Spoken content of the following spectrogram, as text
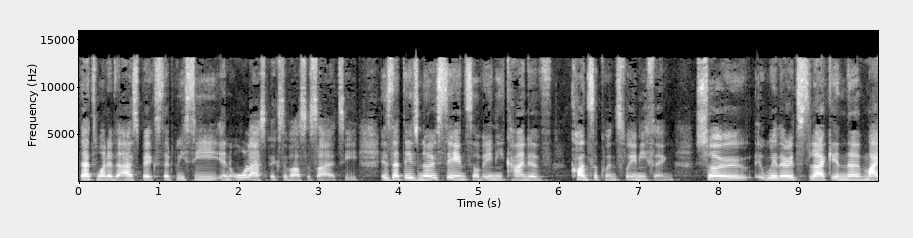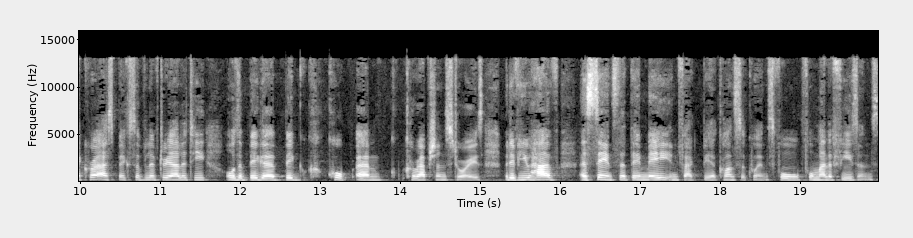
that's one of the aspects that we see in all aspects of our society, is that there's no sense of any kind of consequence for anything. So whether it's like in the micro aspects of lived reality or the bigger, big corp, um, corruption stories, but if you have a sense that there may in fact be a consequence for, for malfeasance,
